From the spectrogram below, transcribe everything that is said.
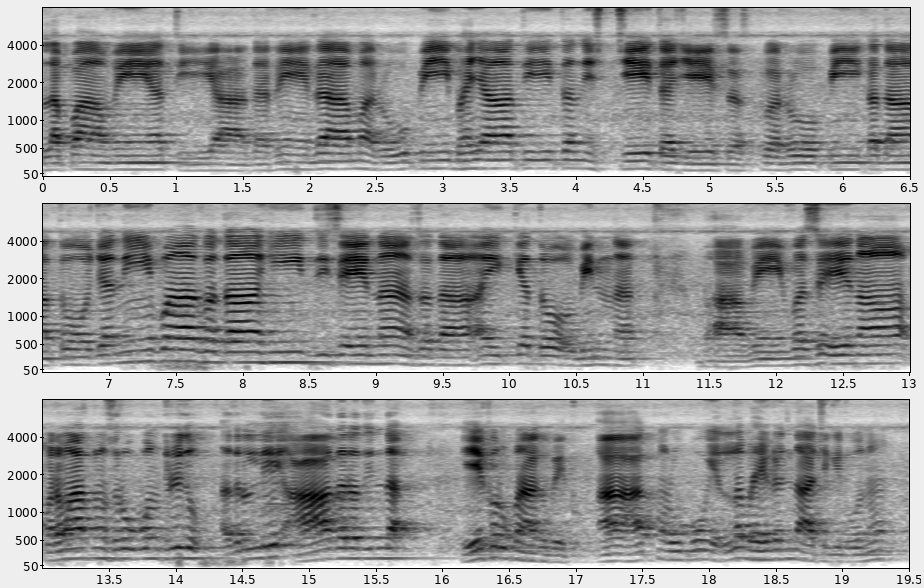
ಲಪಾಮೇ ಅತಿಯಾದರೆ ರಾಮರೂಪಿ ಭಯಾತೀತ ನಿಶ್ಚಿತ ಜೇ ಸಸ್ವರೂಪಿ ಕದಾತೋ ಜನೀಪಾಗತಾ ಹಿ ದಿಸೇನ ಸದಾ ಐಕ್ಯತೋ ಭಿನ್ನ ಭಾವೇ ವಸೇನ ಪರಮಾತ್ಮ ಸ್ವರೂಪವನ್ನು ತಿಳಿದು ಅದರಲ್ಲಿ ಆದರದಿಂದ ಏಕರೂಪನಾಗಬೇಕು. ಆ ಆತ್ಮರೂಪವು ಎಲ್ಲ ಭಯಗಳಿಂದ ಆಚೆಗಿರುವನು.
